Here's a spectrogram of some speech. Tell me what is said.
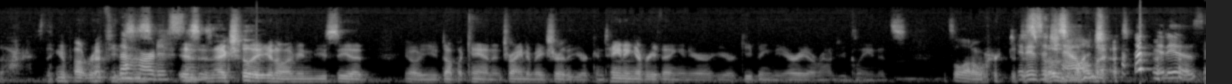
the hardest thing about refuse. The is, hardest is, is actually you know I mean you see it you know you dump a can and trying to make sure that you're containing everything and you're you're keeping the area around you clean. It's it's a lot of work to It is a dispose of all challenge. that. it is.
